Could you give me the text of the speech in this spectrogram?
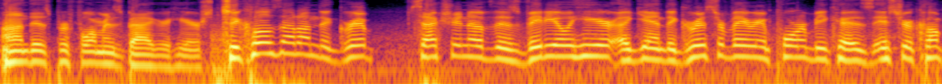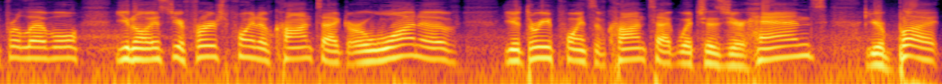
on this performance bagger here. To close out on the grip section of this video here again the grips are very important because it's your comfort level. You know it's your first point of contact or one of your three points of contact which is your hands your butt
